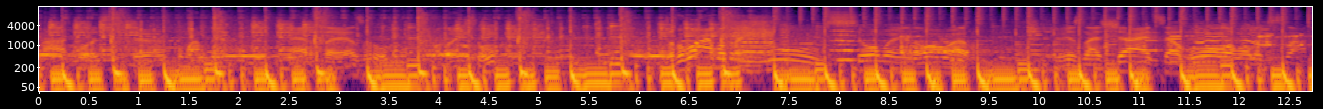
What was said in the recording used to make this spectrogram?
На користь е, команди РТС груп. Модренчук. Забуваємо Модренчук. Сьомий номер. Відзначається голом Олександр.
